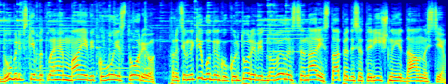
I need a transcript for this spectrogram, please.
Дубрівський Бетлегем має вікову історію. Працівники будинку культури відновили сценарій 150-річної давності.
